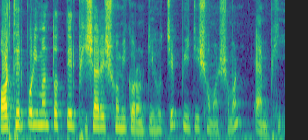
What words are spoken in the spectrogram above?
অর্থের পরিমাণ তত্ত্বের ফিসারের সমীকরণটি হচ্ছে পিটি সমান সমান এমভি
